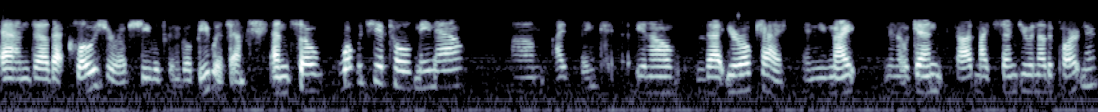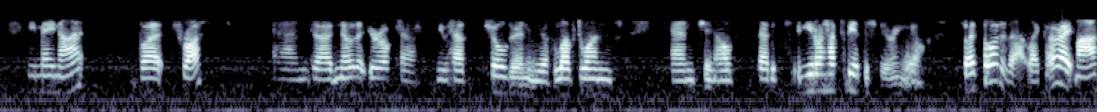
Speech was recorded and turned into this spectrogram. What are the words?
And uh, that closure of she was going to go be with him. And so, what would she have told me now? Um, I think, you know, that you're okay. And you might, you know, again, God might send you another partner. He may not. But trust and uh, know that you're okay. You have children and you have loved ones. And, you know, that it's you don't have to be at the steering wheel. So I thought of that, like, all right, Ma,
